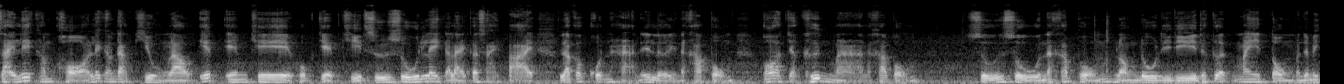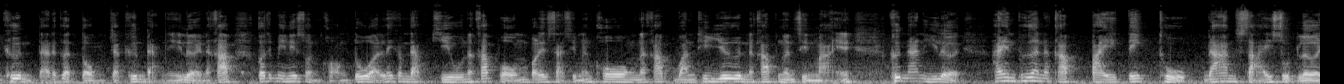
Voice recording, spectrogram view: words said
ใส่เลขคำขอเลขลำดับคิวของเรา SMK 67ขีด00เลขอะไรก็ใส่ไป แล้วก็ค้นหาได้เลยนะครับ ผมก็จะขึ้นมานะครับผม ศูนย์ศูนะครับผมลองดูดีๆ ถ้าเกิดไม่ตรงมันจะไม่ขึ้น แต่ถ้าเกิดตรงจะขึ้นแบบนี้เลยนะครับ ก็จะมีในส่วนของตัวเลขลำดับคิวนะครับผมบริษัทสินมั่นคงนะครับวันที่ยื่นนะครับเงินสินใหมขึ้นหน้านี้เลยให้เพื่อนนะครับไปติ๊กถูกด้านซ้ายสุดเลย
